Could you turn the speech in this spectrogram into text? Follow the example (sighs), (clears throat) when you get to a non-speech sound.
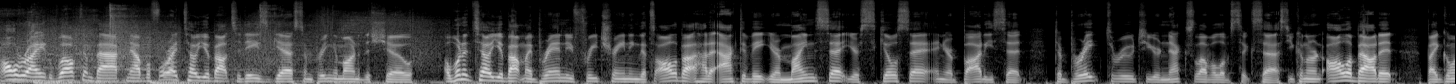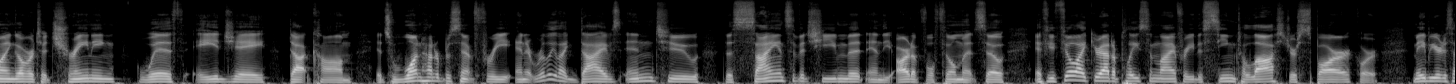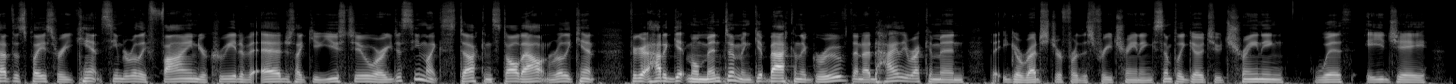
All right, welcome back. Now, before I tell you about today's guest and bring him onto the show, I want to tell you about my brand new free training that's all about how to activate your mindset, your skill set, and your body set to break through to your next level of success. You can learn all about it by going over to trainingwithaj.com. It's 100% free and it really like dives into the science of achievement and the art of fulfillment. So, if you feel like you're at a place in life where you just seem to lost your spark or maybe you're just at this place where you can't seem to really find your creative edge like you used to or you just seem like stuck and stalled out and really can't figure out how to get momentum and get back in the groove, then I'd highly recommend that you go register for this free training training, simply go to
